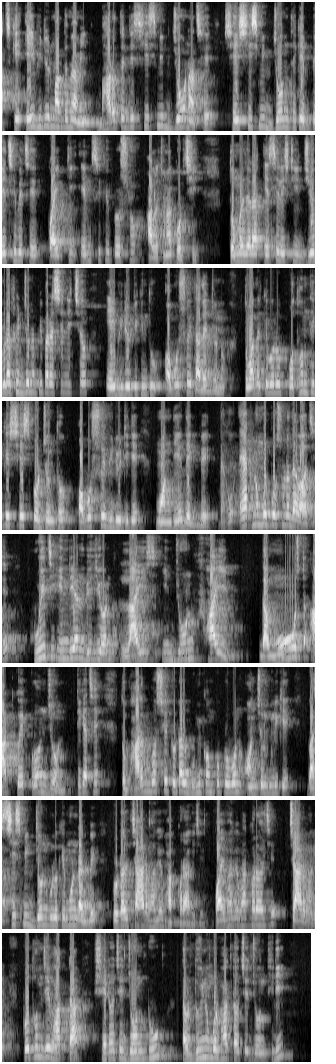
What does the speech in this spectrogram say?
আজকে এই ভিডিওর মাধ্যমে আমি ভারতের যে সিসমিক জোন আছে, সেই সিসমিক জোন থেকে বেছে বেছে কয়েকটি এমসিকিউ প্রশ্ন আলোচনা করছি। তোমরা যারা এসএলএসটি জিওগ্রাফির জন্য প্রিপারেশন নিচ্ছ, এই ভিডিওটি কিন্তু অবশ্যই তাদের জন্য। তোমাদেরকে বলব, প্রথম থেকে শেষ পর্যন্ত অবশ্যই ভিডিওটিকে মন দিয়ে দেখবে। দেখো, এক নম্বর প্রশ্নটা দেওয়া আছে which Indian region lies in zone five the most earthquake prone zone ঠিক আছে? তো ভারতবর্ষের টোটাল ভূমিকম্প প্রবণ অঞ্চলগুলিকে বা সিসমিক জোনগুলোকে মনে রাখবে টোটাল চার ভাগে ভাগ করা হয়েছে। কয় ভাগে ভাগ করা হয়েছে? চার ভাগে। প্রথম যে ভাগটা, সেটা হচ্ছে জোন টু তারপর দুই নম্বর ভাগটা হচ্ছে জোন থ্রি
